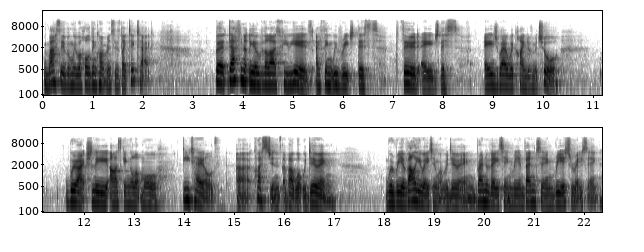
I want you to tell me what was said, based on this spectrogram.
massive and we were holding conferences like TICTeC. But definitely over the last few years, I think we've reached this third age, this age where we're kind of mature. We're actually asking a lot more detailed uh, questions about what we're doing. We're reevaluating what we're doing, renovating, reinventing, reiterating,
